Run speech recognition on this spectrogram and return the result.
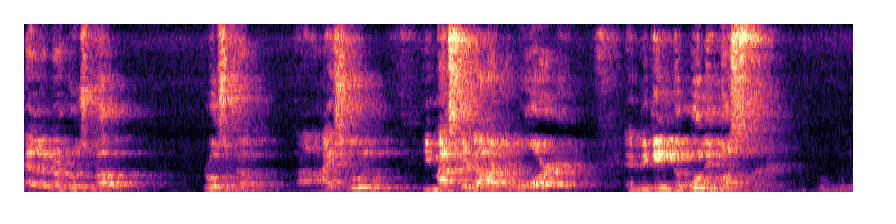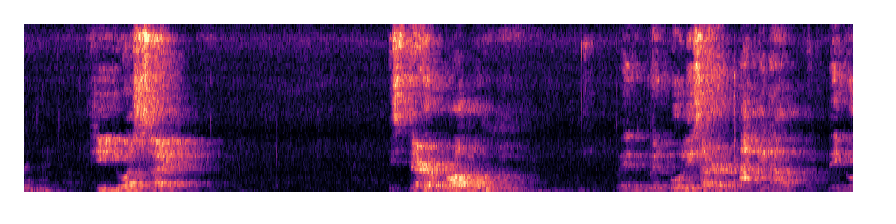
Eleanor Roosevelt, Roosevelt uh, High School. He mastered the art of war and became the bully buster. He was like, is there a problem? When, when bullies are acting out, they go,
